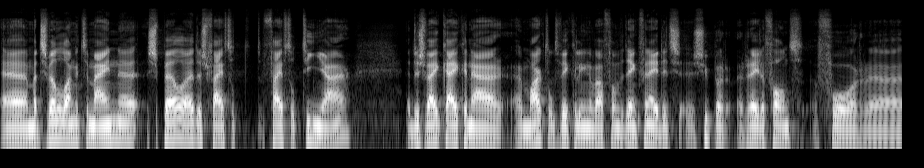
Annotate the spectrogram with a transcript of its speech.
Maar het is wel een lange termijn spel, hè, dus vijf tot, vijf tot tien jaar. Dus wij kijken naar eh, marktontwikkelingen waarvan we denken van nee, dit is eh, super relevant voor, uh,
